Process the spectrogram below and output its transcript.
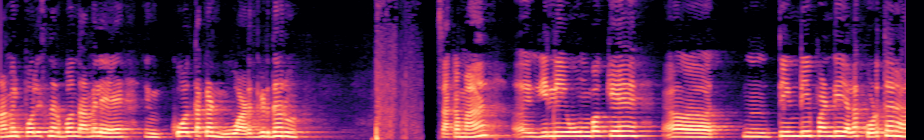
ಆಮೇಲೆ ಪೊಲೀಸ್ನವ್ರು ಬಂದು ಆಮೇಲೆ ಕೋಲ್ ತಕೊಂಡು ಹೊಡೆದ್ಗಿಡ್ದಾರು ಸಾಕಮ್ಮ, ಇಲ್ಲಿ ಉಂಬಕ್ಕೆ ತಿಂಡಿ ಪಂಡಿ ಎಲ್ಲ ಕೊಡ್ತಾರಾ?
